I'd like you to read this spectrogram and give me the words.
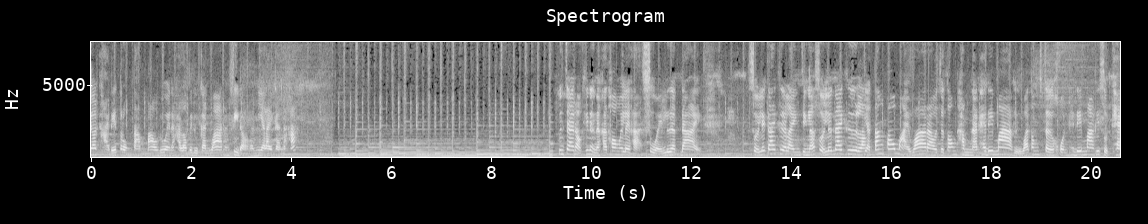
ยอดขายได้ตรงตามเป้าด้วยนะคะ เราไปดูกันว่าทั้ง 4 ดอกมันมีอะไรกันนะคะ กุญแจดอกที่หนึ่งนะคะท่องไว้เลยค่ะ สวยเลือกได้ สวยเลือกได้คืออะไรจริงๆ แล้วสวยเลือกได้คือเราอย่าตั้งเป้าหมายว่าเราจะต้องทำนัดให้ได้มาก หรือว่าต้องเจอคนให้ได้มากที่สุดแค่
